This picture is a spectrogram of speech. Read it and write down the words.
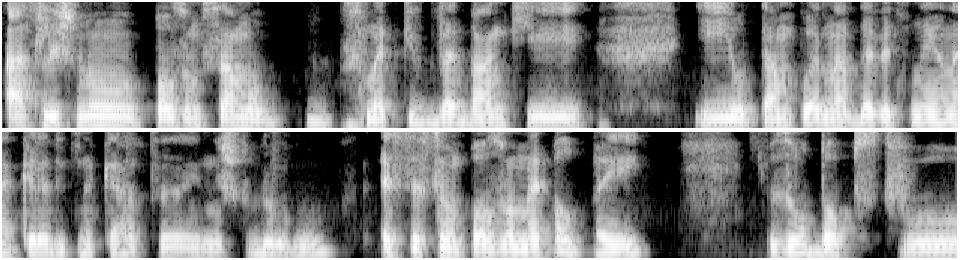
Аз лично ползвам само сметки в две банки и оттам по една дебетна и една кредитна карта и нищо друго. Естествено ползвам Apple Pay, за удобство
